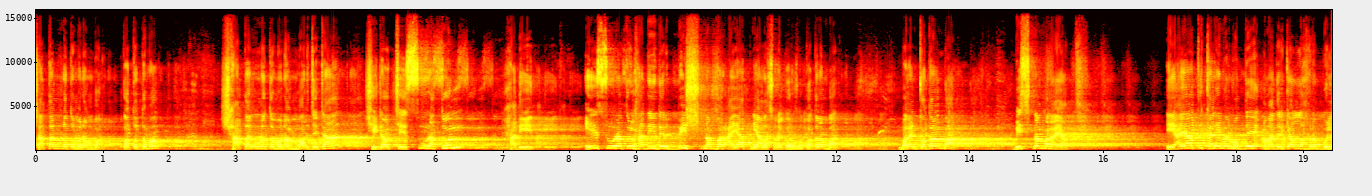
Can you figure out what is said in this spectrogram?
সাতান্নতম নম্বর। কততম? সাতান্নতম নাম্বার যেটা, সেটা হচ্ছে সুরাতুল হাদিদ। এই সুরাতুল হাদিদের 20 নম্বর আয়াত নিয়ে আলোচনা করব। কত নম্বর? বলেন কত নম্বর? 20 নম্বর আয়াত। এই আয়াত কারিমার মধ্যে আমাদেরকে আল্লাহ রাব্বুল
